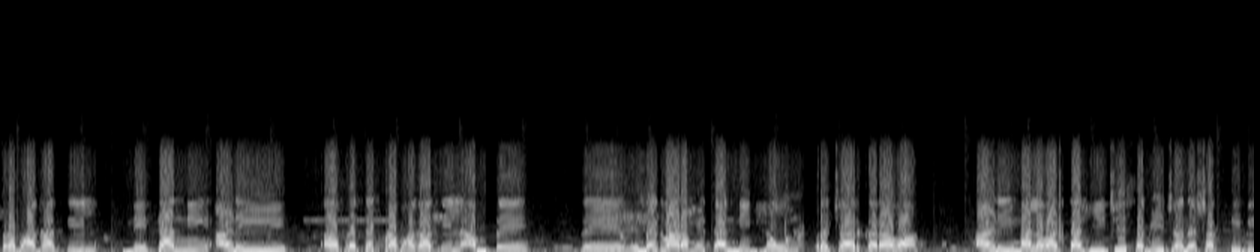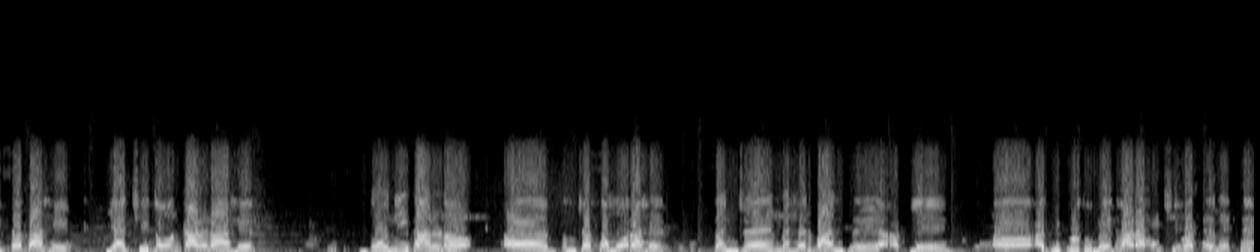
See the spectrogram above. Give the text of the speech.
प्रभागातील नेत्यांनी आणि प्रत्येक प्रभागातील आमचे जे उमेदवार आहेत त्यांनी घेऊन प्रचार करावा. आणि मला वाटतं ही जी सगळी जनशक्ती दिसत आहे याची दोन कारण आहेत. दोन्ही कारण तुमच्यासमोर आहेत. संजय मेहरबान जे आपले अधिकृत उमेदवार आहेत शिवसेनेचे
